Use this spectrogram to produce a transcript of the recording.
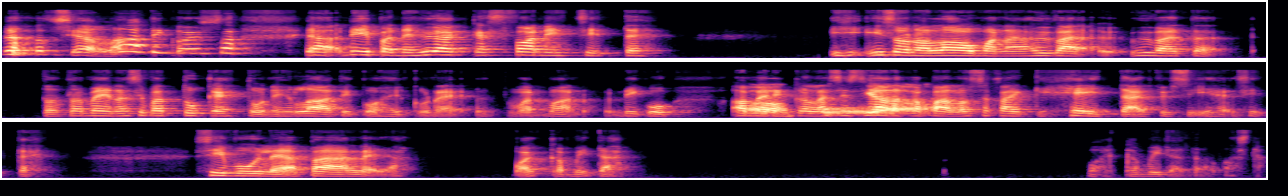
ne on siellä laatikoissa, ja niinpä ne hyökkäs fanit sitten isona laumana ja hyvä, hyvä että tota, meinasivat tukehtua niihin laatikoihin, kun ne varmaan niin kuin amerikkalaisessa Apua. jalkapallossa kaikki heittäytyi siihen sitten sivuille ja päälle ja vaikka mitä. Vaikka mitä tällaista.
